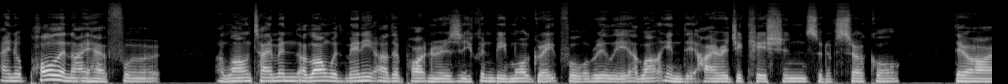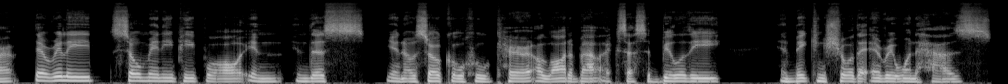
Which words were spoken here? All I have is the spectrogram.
I know Paul and I have for a long time, and along with many other partners, you couldn't be more grateful, really, along in the higher education sort of circle. There are there are really so many people in in this you know circle who care a lot about accessibility and making sure that everyone has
